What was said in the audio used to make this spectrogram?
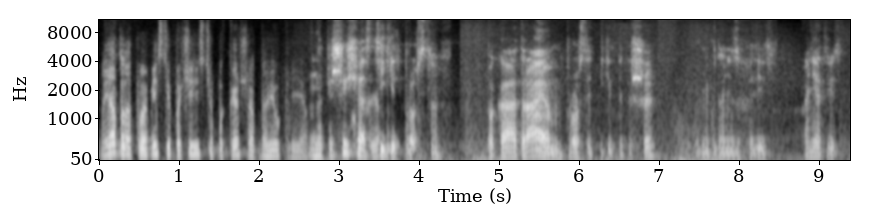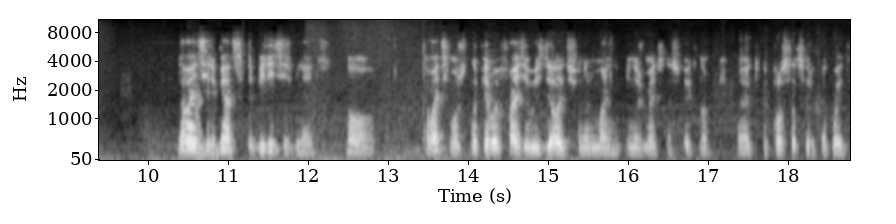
Ну я бы на твоем месте почистил бы кэш и обновил клиент. Напиши сейчас Наверное. тикет просто. Пока отраем, просто тикет напиши, чтобы никуда не заходить. А не ответь. Давайте, Понятно. ребят, соберитесь, блядь. Ну, давайте, может, на первой фазе вы сделаете все нормально и нажмете на свои кнопки. А это тут просто цирк какой-то.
